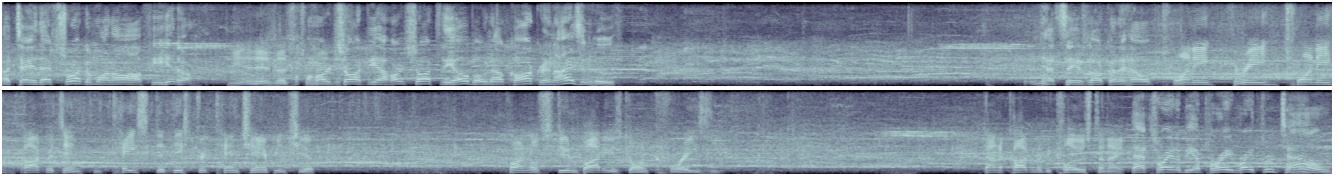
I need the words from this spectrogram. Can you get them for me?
I tell you, that shrugging one off. He hit a It is. That's a hard shot. Yeah, hard shot to the elbow. Now Cochran and Eisenhuth. That save's not going to help. 23-20. Cochranton can taste the District 10 championship. Cardinal student body is going crazy. Town of Cochrane will be closed tonight. That's right. It'll be a parade right through town.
